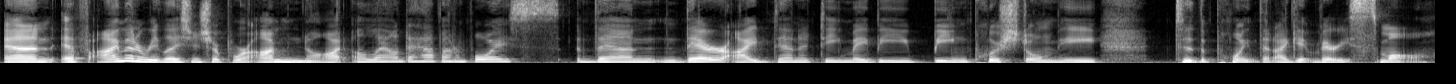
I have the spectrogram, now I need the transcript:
And if I'm in a relationship where I'm not allowed to have a voice, then their identity may be being pushed on me to the point that I get very small.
